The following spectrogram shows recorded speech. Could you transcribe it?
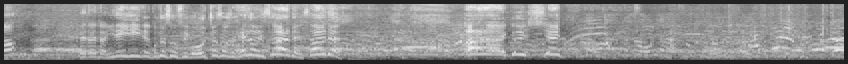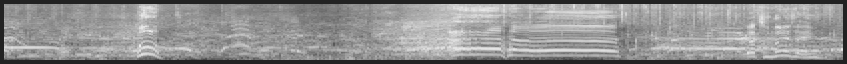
어? 됐다 됐다 이래 이래 이래 어쩔 수 없어 이거 어쩔 수 없어 헤더를 써야 돼 써야 돼아 이거 씨 오! 아! 야, 김건현 쌤.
